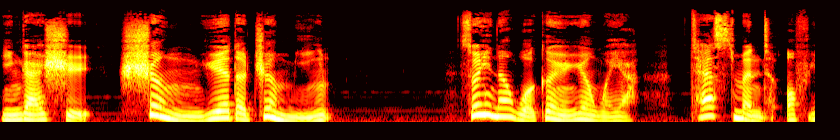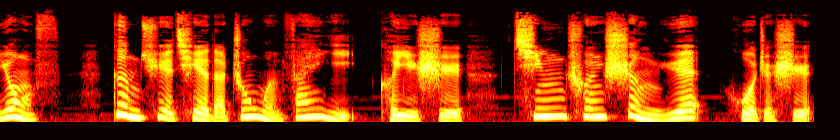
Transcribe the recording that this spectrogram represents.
应该是圣约的证明。所以呢，我个人认为啊，Testament of Youth 更确切的中文翻译。可以是青春圣约，或者是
